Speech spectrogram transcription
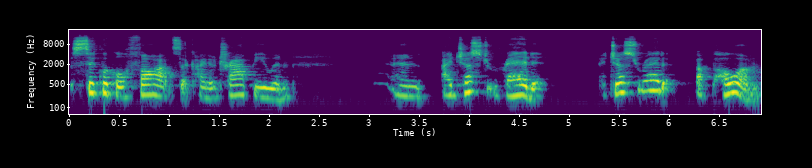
cyclical thoughts that kind of trap you and and i just read i just read a poem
